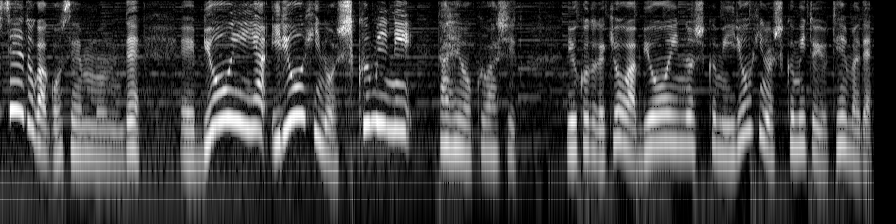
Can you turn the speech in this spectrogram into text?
制度がご専門で、えー、病院や医療費の仕組みに大変お詳しいということで今日は病院の仕組み医療費の仕組みというテーマで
